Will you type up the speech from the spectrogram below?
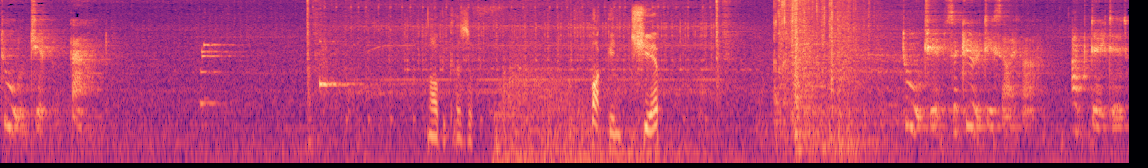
Tool chip found. All because of fucking chip. Tool chip security cipher. Updated.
